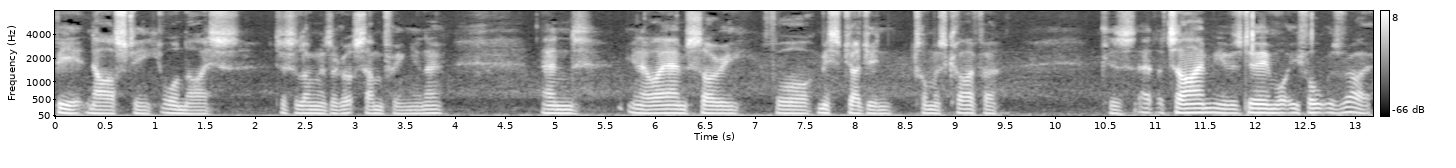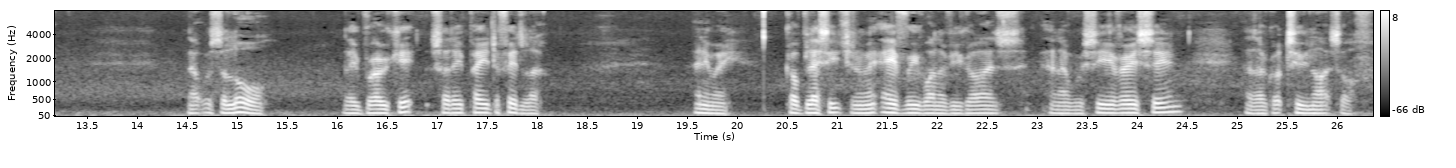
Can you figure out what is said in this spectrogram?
be it nasty or nice, just as long as I've got something, you know. And, you know, I am sorry for misjudging Thomas Kypper, because at the time he was doing what he thought was right. That was the law. They broke it, so they paid the fiddler. Anyway, God bless each and every one of you guys, and I will see you very soon as I've got two nights off.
